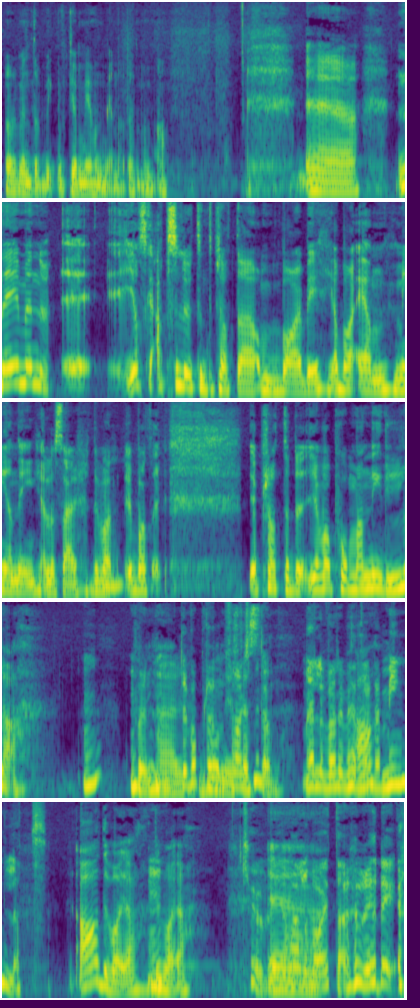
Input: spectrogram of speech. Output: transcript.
Jag vet inte vilka mer hon menade. Men, ja. Uh, nej men uh, jag ska absolut inte prata om Barbie. Jag har bara en mening. Eller så här. Det var, mm. jag, bara, jag, pratade, jag var på Manila. Mm. På den här på den Eller var det, vad heter ja. det minglet? Ja det var jag. Det mm. var jag. Kul, jag har aldrig varit där. Hur är det?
